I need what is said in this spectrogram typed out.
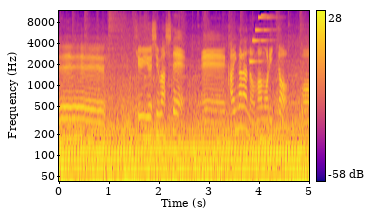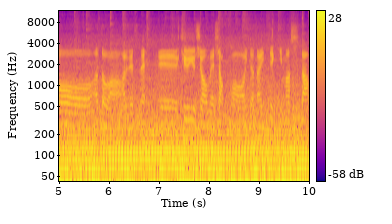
えー、給油しまして、えー、貝殻のお守りとあとはあれですね、えー、給油証明書をいただいてきました。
